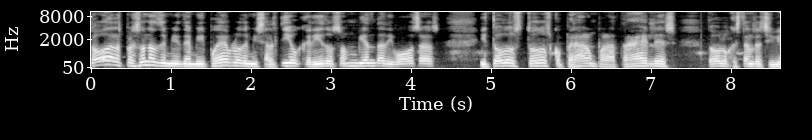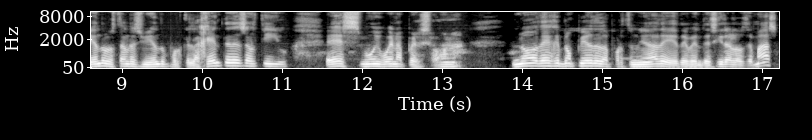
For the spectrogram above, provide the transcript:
todas las personas de mi, de mi pueblo, de mi saltillo querido, son bien dadivosas y todos, todos cooperaron para traerles todo lo que están recibiendo, lo están recibiendo porque la gente de Saltillo es muy buena persona. No, deje, no pierde la oportunidad de, de bendecir a los demás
